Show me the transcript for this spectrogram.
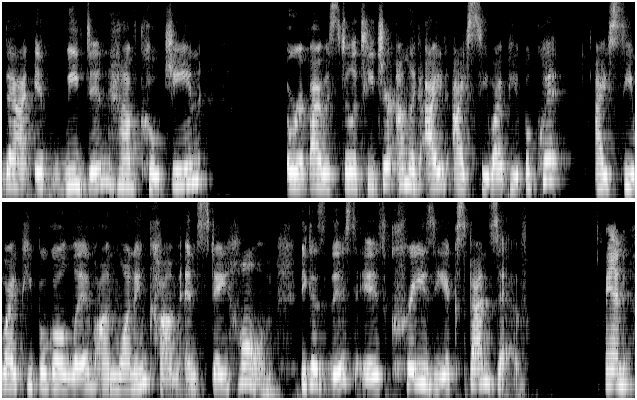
that if we didn't have coaching, or if I was still a teacher, I'm like, I, I see why people quit. I see why people go live on one income and stay home because this is crazy expensive. And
